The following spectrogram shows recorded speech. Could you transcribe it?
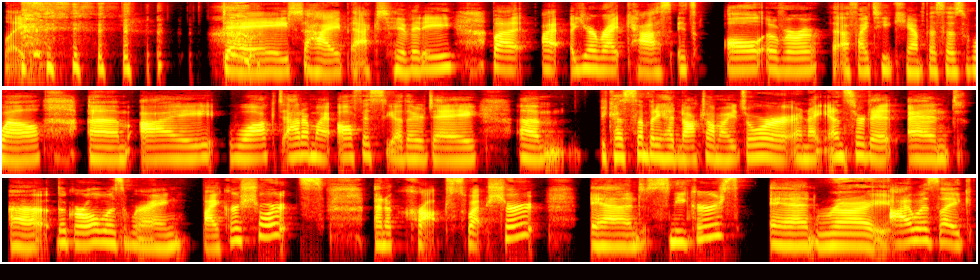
like, day type activity. But I, you're right, Cass. It's all over the FIT campus as well. Um, I walked out of my office the other day um, because somebody had knocked on my door and I answered it. And uh, the girl was wearing biker shorts and a cropped sweatshirt and sneakers. And right. I was like,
